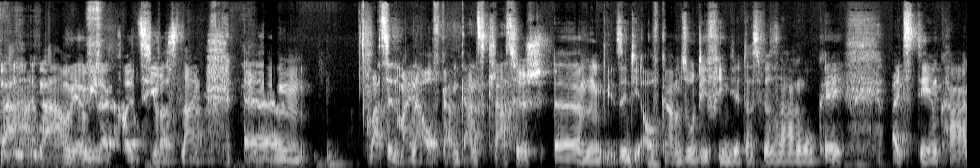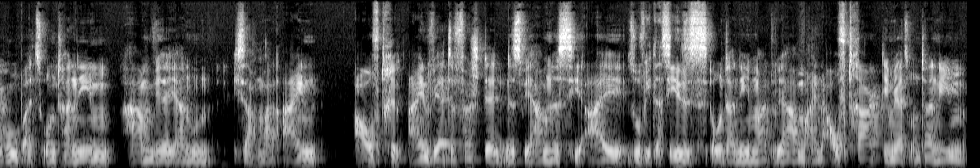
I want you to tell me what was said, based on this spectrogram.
da, da, haben wir wieder Sievers. Nein. Ähm, was sind meine Aufgaben? Ganz klassisch ähm, sind die Aufgaben so definiert, dass wir sagen, okay, als DMK Group, als Unternehmen haben wir ja nun, ich sag mal, ein Auftritt, ein Werteverständnis. Wir haben eine CI, so wie das jedes Unternehmen hat. Wir haben einen Auftrag, den wir als Unternehmen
